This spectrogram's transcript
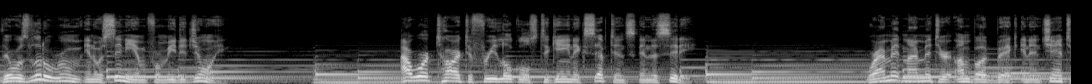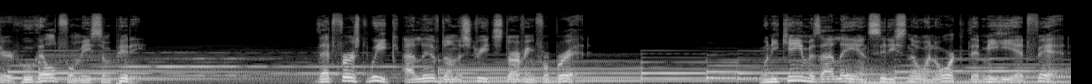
there was little room in Orsinium for me to join. I worked hard to free locals to gain acceptance in the city, where I met my mentor Umbudbeck, an enchanter who held for me some pity. That first week, I lived on the street starving for bread. When he came as I lay in city snow, an orc that me he had fed.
